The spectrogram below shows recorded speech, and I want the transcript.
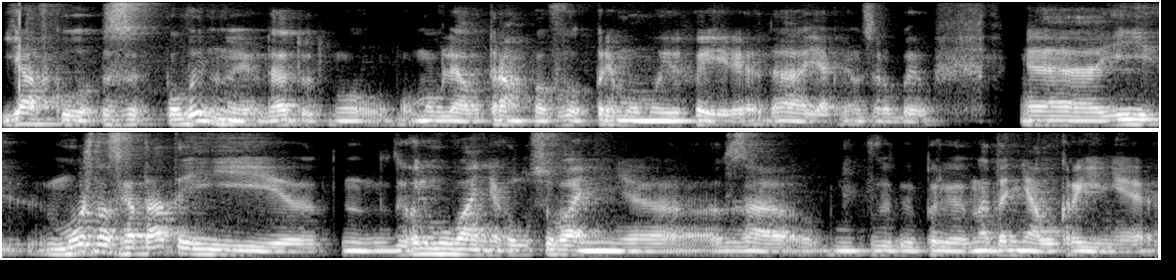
явку з повинною, да, тут мов- мовляв Трампа в прямому ефірі, да, як він зробив. Е, і можна згадати і гальмування голосування за надання Україні е,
